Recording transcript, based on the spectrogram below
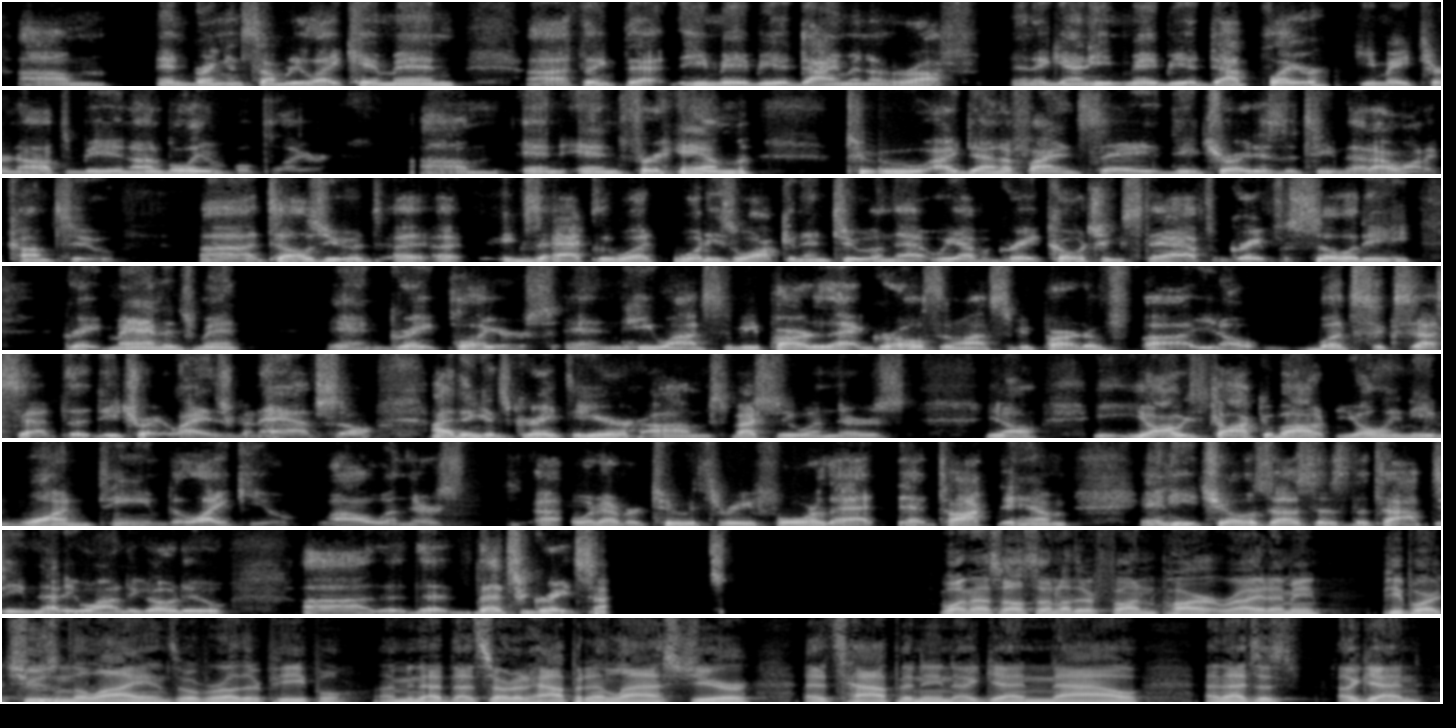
um, and bringing somebody like him in, uh, I think that he may be a diamond in the rough. And again, he may be a depth player. He may turn out to be an unbelievable player. Um, and and for him to identify and say Detroit is the team that I want to come to uh, tells you uh, uh, exactly what what he's walking into, and that we have a great coaching staff, a great facility, great management, and great players. And he wants to be part of that growth and wants to be part of, uh, you know, what success that the Detroit Lions are going to have. So I think it's great to hear, um, especially when there's, you know, you always talk about you only need one team to like you. Well, when there's uh, whatever two, three, four that had talked to him, and he chose us as the top team that he wanted to go to. Uh, that that's a great sign. Well, that's also another fun part, right? I mean, people are choosing the Lions over other people. I mean, that, that started happening last year. It's happening again now. And that just, again,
